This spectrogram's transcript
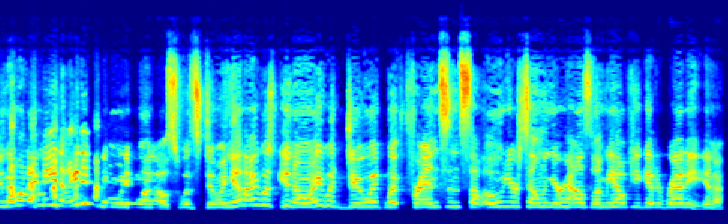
You know what I mean? I didn't know anyone else was doing it. I was, you know, I would do it with friends and stuff. Oh, you're selling your house. Let me help you get it ready. You know,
